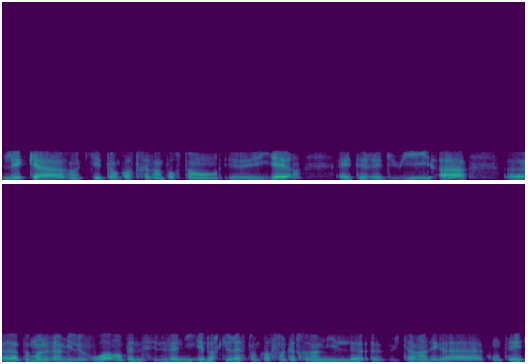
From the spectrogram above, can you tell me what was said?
l'écart qui était encore très important euh, hier a été réduit à un peu moins de 20 000 voix en Pennsylvanie, alors qu'il reste encore 180 000 euh, bulletins à, compter,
